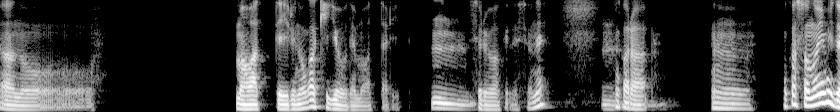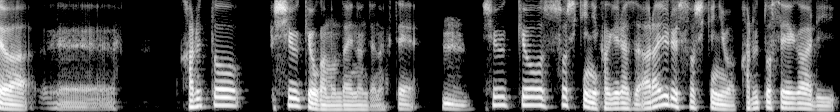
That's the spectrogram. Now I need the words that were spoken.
あのー回っているのが企業でもあったりうん。するわけですよね。うんだからうん僕はその意味では、えーカルト宗教が問題なんじゃなくてうん。宗教組織に限らずあらゆる組織にはカルト性があり、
